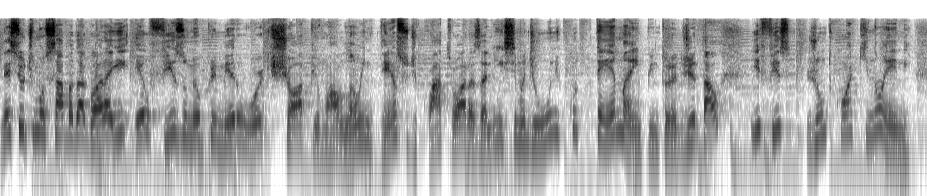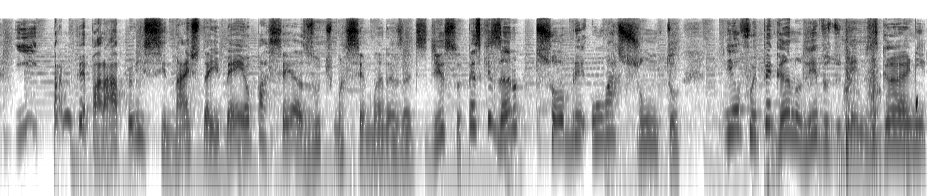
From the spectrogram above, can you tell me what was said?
Nesse último sábado agora aí, eu fiz o meu primeiro workshop, um aulão intenso de 4 horas ali em cima de um único tema em pintura digital e fiz junto com a Kinoene. E para me preparar, para eu ensinar isso daí bem, eu passei as últimas semanas antes disso pesquisando sobre o assunto. E eu fui pegando livros do James Gurney,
